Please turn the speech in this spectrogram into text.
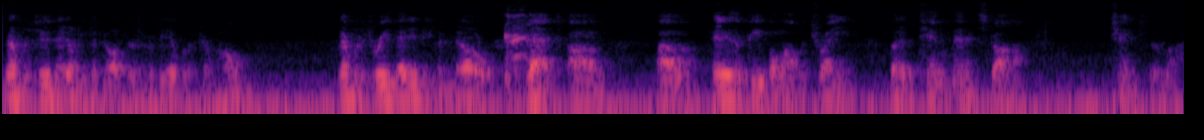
Number two, they don't even know if they're going to be able to come home. Number three, they didn't even know that um, uh, any of the people on the train, but a 10 minute stop changed their life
